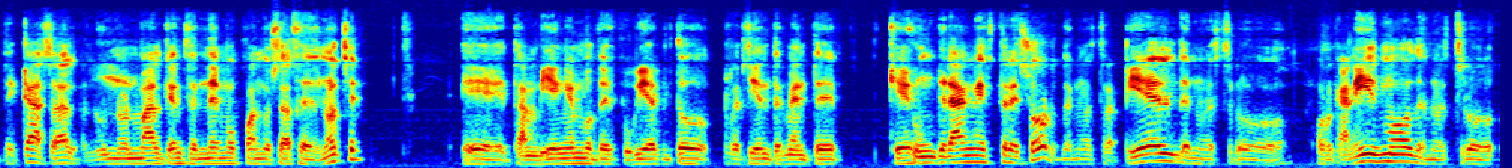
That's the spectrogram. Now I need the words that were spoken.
de casa, la luz normal que encendemos cuando se hace de noche, eh, también hemos descubierto recientemente que es un gran estresor de nuestra piel, de nuestro organismo, de nuestro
